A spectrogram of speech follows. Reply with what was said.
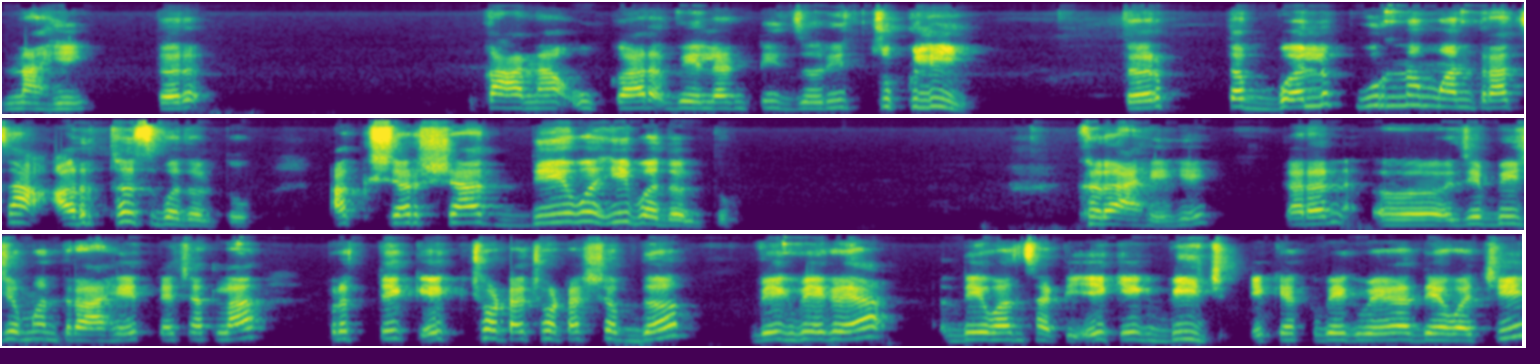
नाही तर काना उकार वेलांटी जरी चुकली तर तब्बल पूर्ण मंत्राचा अर्थच बदलतो. अक्षरशः देवही बदलतो. खरं आहे हे. कारण जे बीजमंत्र आहेत त्याच्यातला प्रत्येक एक छोटा छोटा शब्द वेगवेगळ्या देवांसाठी एक एक बीज एक एक वेगवेगळ्या देवाची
